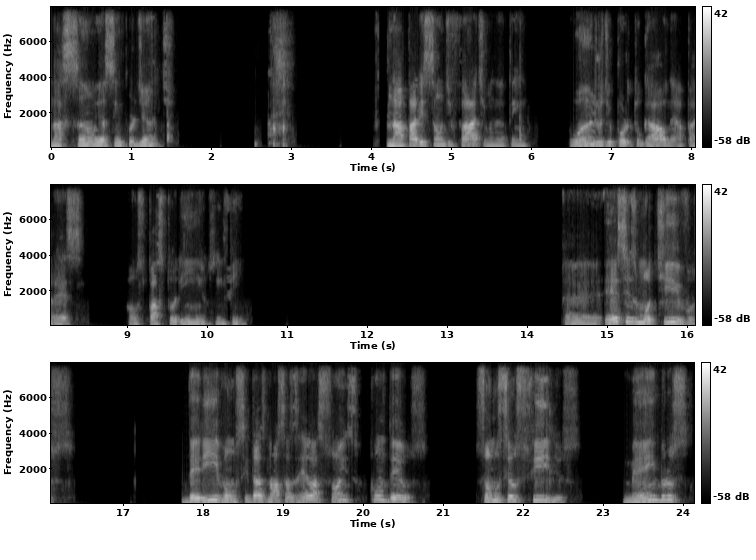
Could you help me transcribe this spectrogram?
nação e assim por diante. Na aparição de Fátima, né, tem o anjo de Portugal, né, aparece aos pastorinhos, enfim. é, esses motivos derivam-se das nossas relações com Deus. Somos seus filhos, membros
